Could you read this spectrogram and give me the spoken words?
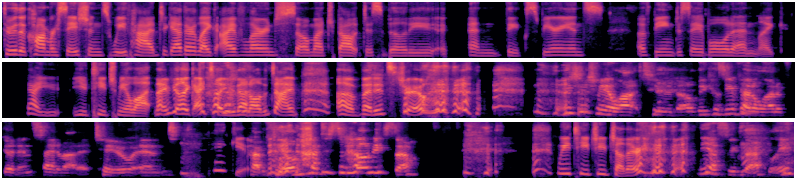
through the conversations we've had together, like I've learned so much about disability and the experience of being disabled and like yeah you you teach me a lot. And i feel like i tell you that all the time uh, but it's true. You teach me a lot too though because you've had a lot of good insight about it too and thank you. how to feel about disability so. We teach each other. Yes exactly.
